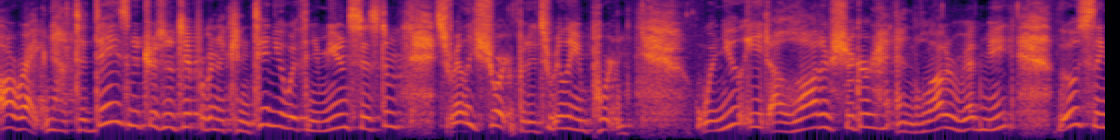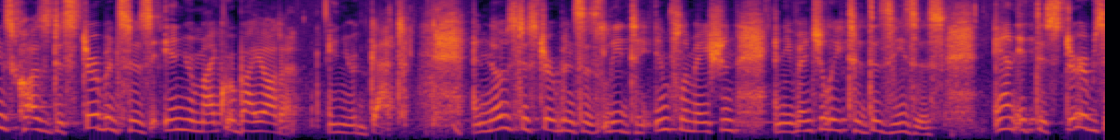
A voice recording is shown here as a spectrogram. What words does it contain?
All right, now today's nutritional tip, we're going to continue with the immune system. It's really short, but it's really important. When you eat a lot of sugar and a lot of red meat, those things cause disturbances in your microbiota, in your gut. And those disturbances lead to inflammation and eventually to diseases. And it disturbs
